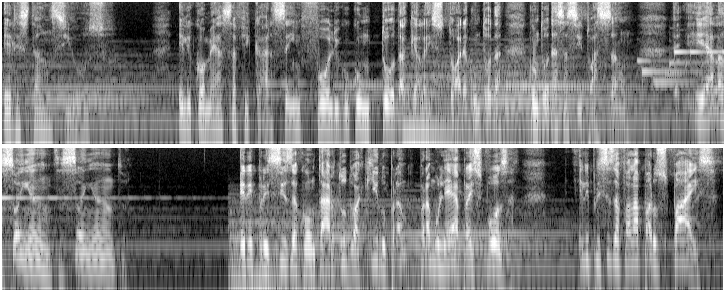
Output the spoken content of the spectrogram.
ele está ansioso. Ele começa a ficar sem fôlego com toda aquela história, com toda, com toda essa situação. E ela sonhando, sonhando. Ele precisa contar tudo aquilo para a mulher, para a esposa. Ele precisa falar para os pais,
